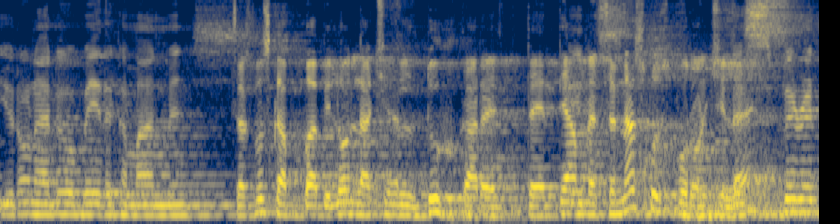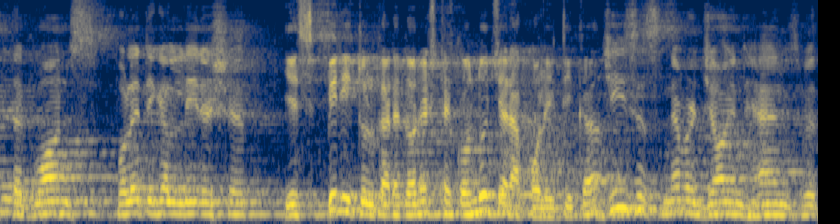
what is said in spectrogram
you don't have to obey the commandments, Ți-a spus ca Babilon la acel duh care te îndeamnă să n-asculți poruncile, the spirit that wants political leadership. e spiritul care dorește conducerea politică. Jesus never joined hands with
